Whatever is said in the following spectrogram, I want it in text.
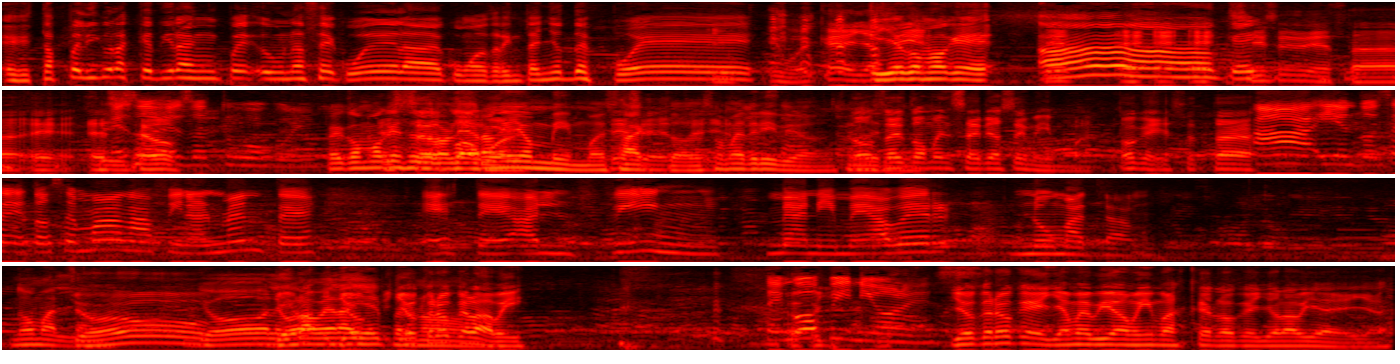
estas películas que tiran pe- una secuela como 30 años después. Igual que ella. Y yo sí. como que, Sí, ah, eh, eh, ok. Sí, sí, sí, está. eh, es Eso, estuvo cool. Fue como que se trolearon ellos mismos, Sí, sí, exacto. sí. Eso me trivió. No se toma en serio a sí misma. Ok, eso está. Ah, y entonces esta semana finalmente, este, al fin me animé a ver Nomadland. No mal. Yo, yo la yo iba a ver yo- ayer, yo pero creo no. que la vi. Tengo opiniones. Yo creo que ella me vio a mí más que lo que yo la vi a ella.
